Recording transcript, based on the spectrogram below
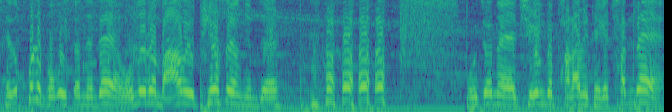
계속 콜을 보고 있었는데 오늘은 마음을 비웠어요 형님들. 오전에 지금도 바람이 되게 찬데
